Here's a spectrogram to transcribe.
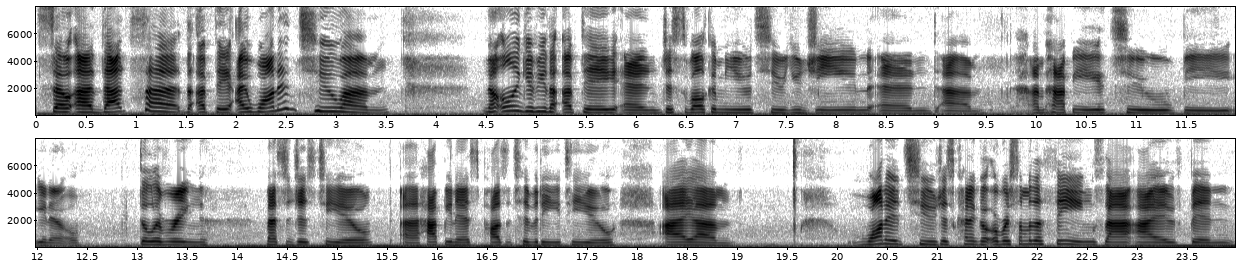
so uh, that's uh, the update. I wanted to. Um, not only give you the update and just welcome you to Eugene and um, I'm happy to be, you know, delivering messages to you, uh, happiness, positivity to you. I um, wanted to just kind of go over some of the things that I've been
